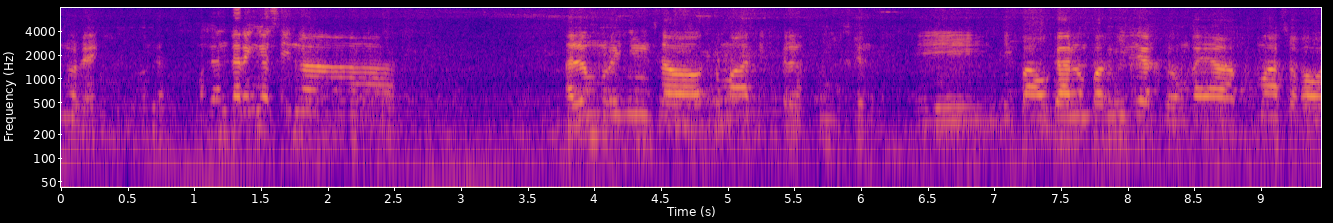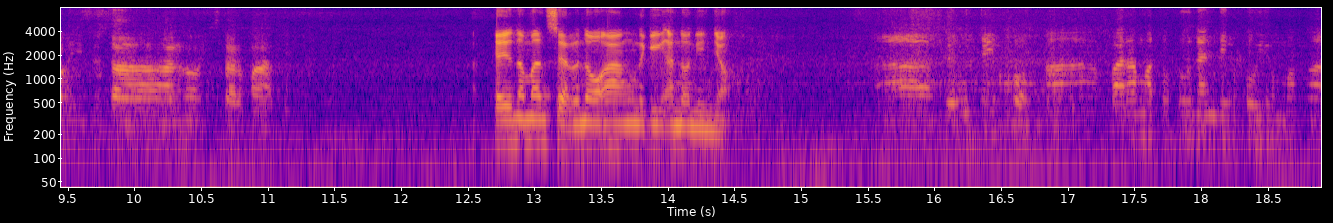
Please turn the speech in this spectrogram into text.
Ano rin. Maganda rin kasi na alam mo rin yung sa automatic transmission. Eh, hindi pa ako ganong familiar doon, kaya pumasok ako rito sa ano, Starmatic. Kayo naman, sir, ano ang naging ano ninyo? Ah, ganun din po. Ah, para matutunan din po yung mga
